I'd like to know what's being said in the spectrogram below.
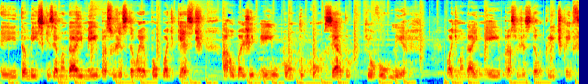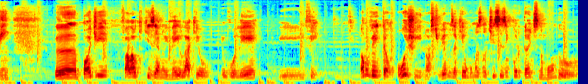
e também se quiser mandar e-mail para sugestão é poupodcast@gmail.com, certo? Que eu vou ler. Pode mandar e-mail para sugestão, crítica, enfim. Uh, pode falar o que quiser no e-mail lá que eu, eu vou ler e enfim. Vamos ver então. Hoje nós tivemos aqui algumas notícias importantes no mundo,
